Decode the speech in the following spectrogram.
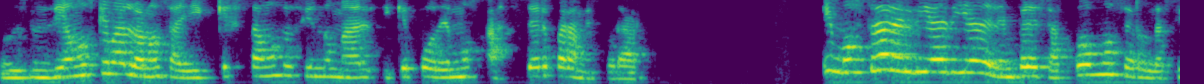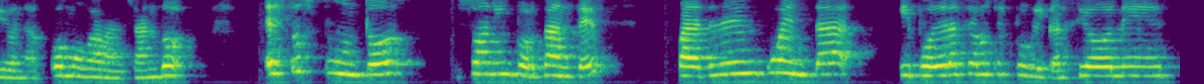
Entonces tendríamos que evaluarnos ahí qué estamos haciendo mal y qué podemos hacer para mejorar. Y mostrar el día a día de la empresa, cómo se relaciona, cómo va avanzando. Estos puntos son importantes para tener en cuenta y poder hacer nuestras publicaciones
